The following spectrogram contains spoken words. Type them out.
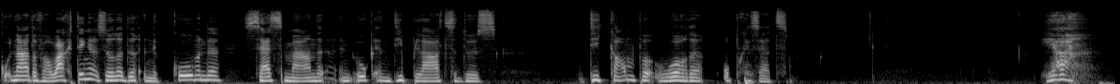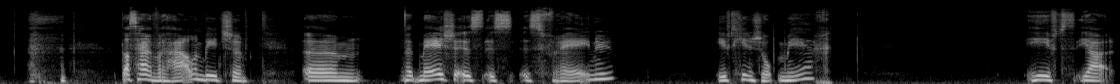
na de verwachtingen zullen er in de komende zes maanden en ook in die plaatsen dus die kampen worden opgezet. Ja, dat is haar verhaal een beetje. Um, het meisje is, is, is vrij nu, heeft geen job meer, heeft ja,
